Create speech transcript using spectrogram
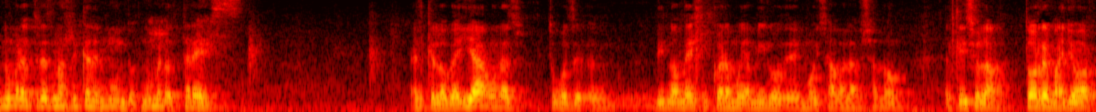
número 3 más rica del mundo. Número 3. El que lo veía, unas tuvo, eh, vino a México, era muy amigo de Moisés Abalab Shalom. El que hizo la Torre Mayor.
